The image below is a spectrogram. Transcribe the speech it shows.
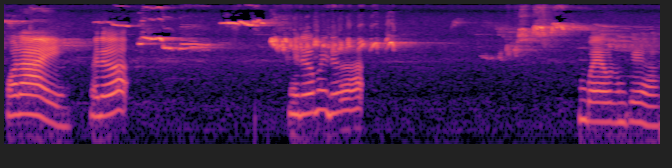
Qua đây mấy đứa. Mấy đứa mấy đứa. Con beo trong kia hả?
